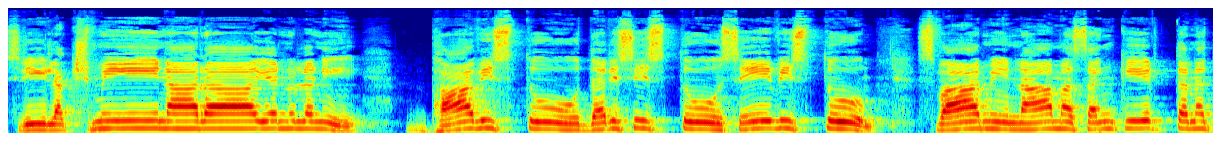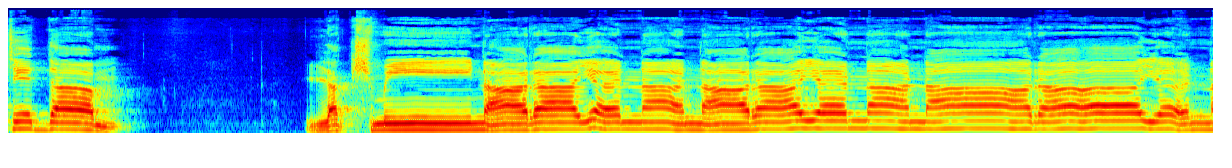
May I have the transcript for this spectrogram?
శ్రీ లక్ష్మీనారాయణులని భావిస్తూ దర్శిస్తూ సేవిస్తూ స్వామి నామ సంకీర్తన చేద్దాం. లక్ష్మీనారాయణ నారాయణ నారాయణ.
